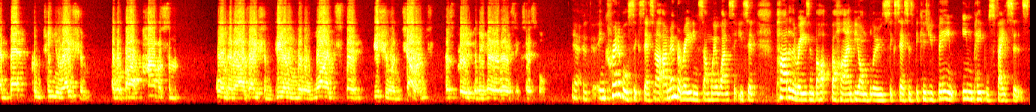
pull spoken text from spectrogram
and that continuation of a bipartisan organisation dealing with a widespread issue and challenge has proved to be very, very successful. Yeah, incredible success. And I, remember reading somewhere once that you said part of the reason behind Beyond Blue's success is because you've been in people's faces.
